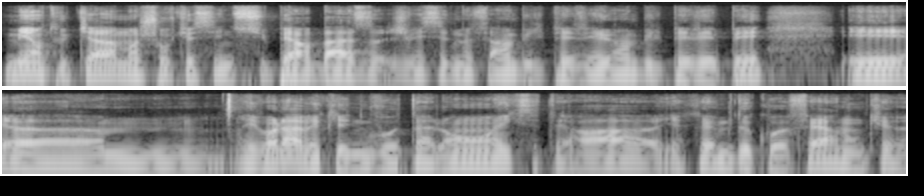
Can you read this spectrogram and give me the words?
Mais en tout cas, moi je trouve que c'est une super base. Je vais essayer de me faire un build PVE, un build PVP. Et, euh, et voilà, avec les nouveaux talents, etc. Il y a quand même de quoi faire. Donc euh,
